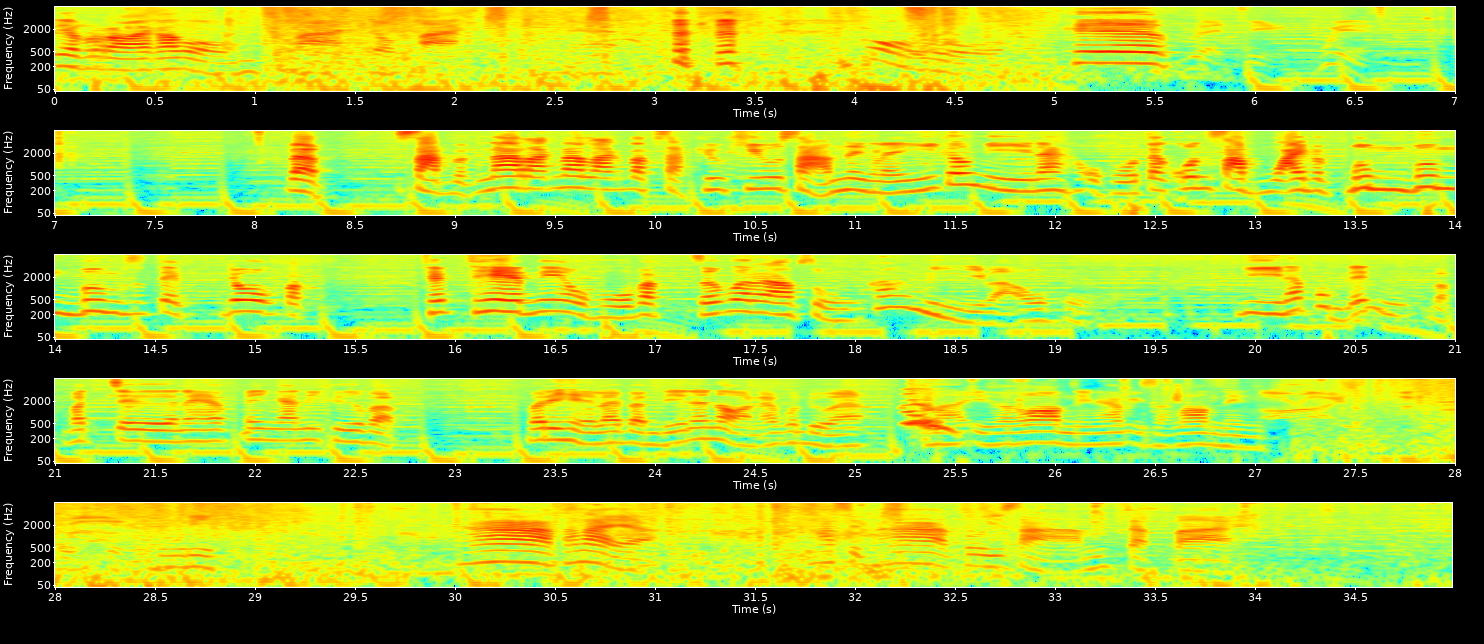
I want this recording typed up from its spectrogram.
เรียบร้อยครับผมมาจบไปนะฮะ โอ้โหคือ Red team win. แบบสับแบบน่ารักน่ารักแบบสับคิวคิวสามหนึ่งอะไรอย่างงี้ก็มีนะ โอ้โห แต่คนสับไวแบบบึมบึมบึมสเต็ปโยกแบบเทปเทปนี่โอ้โห แบบเซิร์ฟเวอร์ระดับสูงก็มีว่ะโอ้โห ดีนะผมเล่นแบบมาเจอนะครับ ไม่งั้นนี่คือแบบไม่ได้เห็นอะไรแบบนี้แน่นอนนะคนดูฮะมาอีกสักรอบหนึ่งนะครับ อีกสักรอบหนึ่ง All right. โอ้โหดูดิ ห้าเท่าไหร่อะห้าสิบห้าตุยสามจัดไป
